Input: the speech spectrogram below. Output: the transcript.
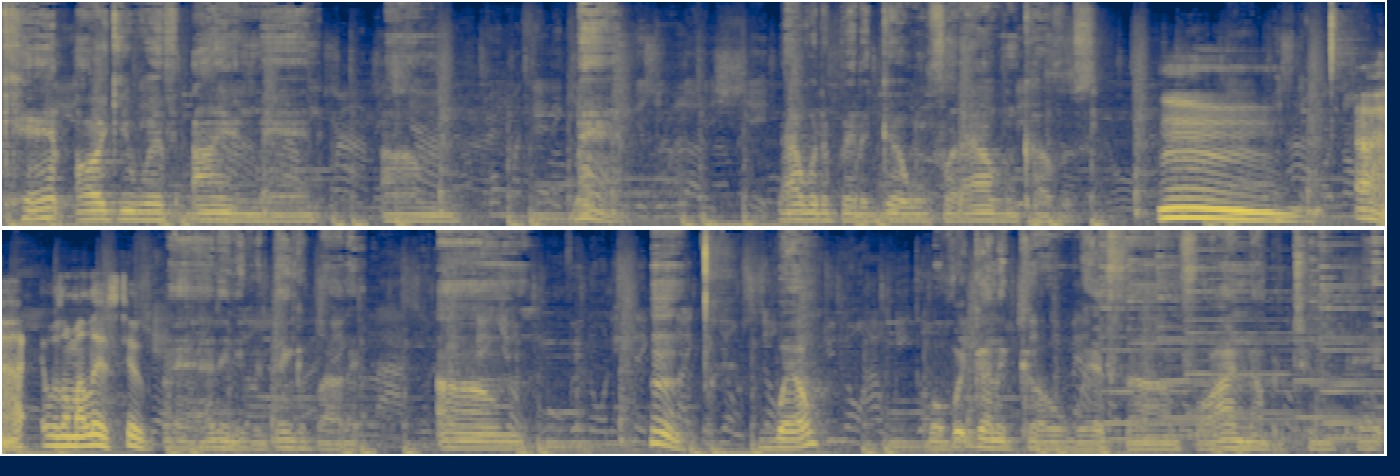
can't argue with Iron Man. Um, man, that would have been a good one for the album covers. Mm. Ah, it was on my list too. Man, I didn't even think about it. Um, hmm. Well, what we're gonna go with um, for our number two pick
